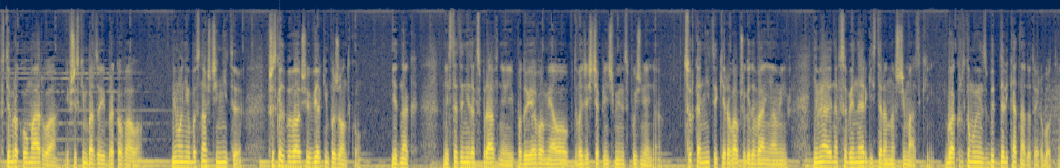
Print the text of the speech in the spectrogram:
W tym roku umarła i wszystkim bardzo jej brakowało. Mimo nieobecności Nity, wszystko odbywało się w wielkim porządku. Jednak niestety nie tak sprawnie i Podujewo miało 25 minut spóźnienia. Córka Nity kierowała przygotowaniami, nie miała jednak w sobie energii i staranności matki. Była krótko mówiąc zbyt delikatna do tej roboty.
